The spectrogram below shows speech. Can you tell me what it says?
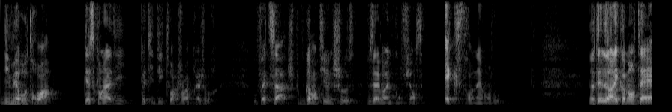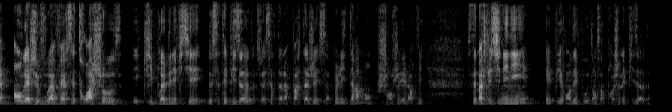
Numéro 3, qu'est-ce qu'on a dit? Petite victoire jour après jour. Vous faites ça, je peux vous garantir une chose, vous allez avoir une confiance extraordinaire en vous. Notez-le dans les commentaires, engagez-vous à faire ces trois choses et qui pourrait bénéficier de cet épisode, soyez certains de leur partager, ça peut littéralement changer leur vie. C'était Max Piccinini et puis rendez-vous dans un prochain épisode.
